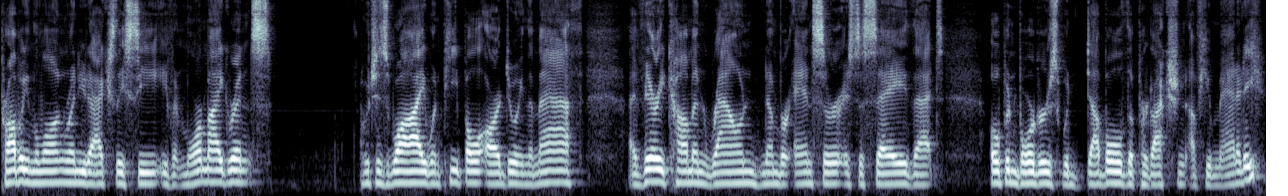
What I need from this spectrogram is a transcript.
Probably in the long run, you'd actually see even more migrants, which is why when people are doing the math, a very common round number answer is to say that open borders would double the production of humanity,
